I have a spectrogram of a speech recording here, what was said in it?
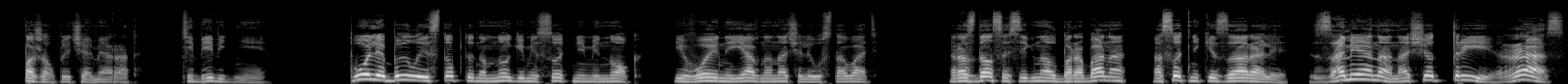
— пожал плечами Арат. — Тебе виднее. Поле было истоптано многими сотнями ног, и воины явно начали уставать. Раздался сигнал барабана, а сотники заорали «Замена! На счет три! Раз!»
